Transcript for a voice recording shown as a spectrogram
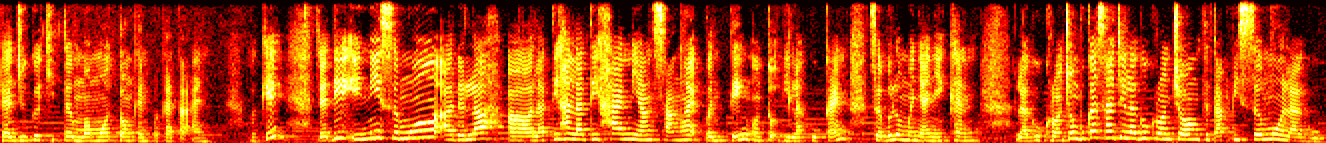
dan juga kita memotongkan perkataan. Okey. Jadi ini semua adalah uh, latihan-latihan yang sangat penting untuk dilakukan sebelum menyanyikan lagu keroncong bukan sahaja lagu keroncong tetapi semua lagu.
